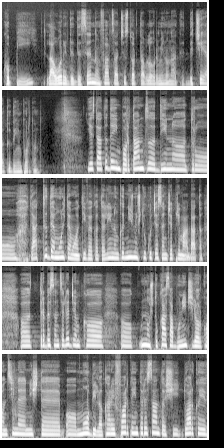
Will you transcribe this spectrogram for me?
copiii la ore de desen în fața acestor tablouri minunate. De ce e atât de important? Este atât de important din de atât de multe motive, Cătălin, încât nici nu știu cu ce să încep prima dată. Uh, trebuie să înțelegem că, uh, nu știu, casa bunicilor conține niște uh, mobilă care e foarte interesantă și doar că e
